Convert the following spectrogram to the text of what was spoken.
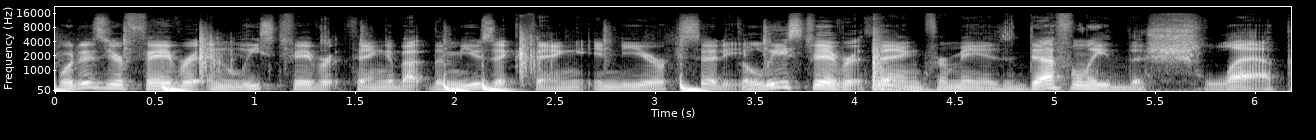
What is your favorite and least favorite thing about the music thing in New York City? The least favorite thing for me is definitely the schlep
